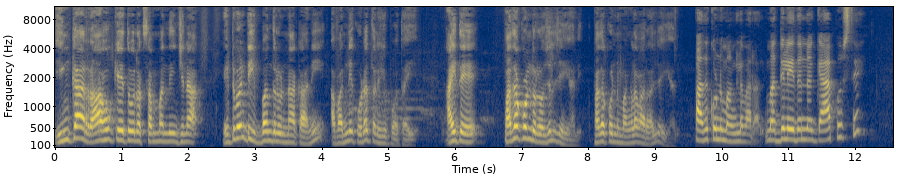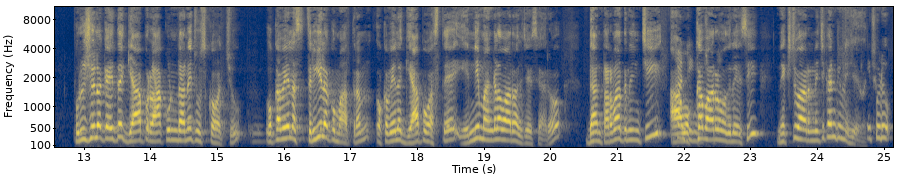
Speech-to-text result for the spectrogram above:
ఇంకా రాహుకేతువులకు సంబంధించిన ఎటువంటి ఇబ్బందులు ఉన్నా కానీ అవన్నీ కూడా తొలగిపోతాయి. అయితే పదకొండు రోజులు చేయాలి. పదకొండు మంగళవారాలు చేయాలి. పదకొండు మంగళవారాలు. మధ్యలో ఏదన్నా గ్యాప్ వస్తే? పురుషులకైతే గ్యాప్ రాకుండానే చూసుకోవచ్చు. ఒకవేళ స్త్రీలకు మాత్రం ఒకవేళ గ్యాప్ వస్తే ఎన్ని మంగళవారాలు చేశారో దాని తర్వాత నుంచి ఆ ఒక్క వారం వదిలేసి నెక్స్ట్ వారం నుంచి కంటిన్యూ చేయవచ్చు. ఇప్పుడు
